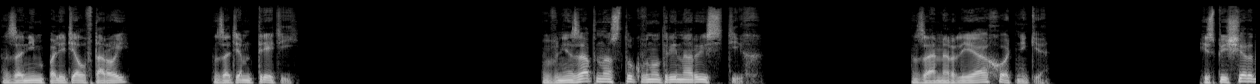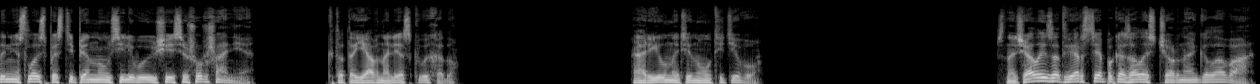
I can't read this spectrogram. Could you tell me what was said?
За ним полетел второй, затем третий. Внезапно стук внутри норы стих. Замерли охотники. Из пещеры донеслось постепенно усиливающееся шуршание. Кто-то явно лез к выходу. Арил натянул тетиву. Сначала из отверстия показалась черная голова.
